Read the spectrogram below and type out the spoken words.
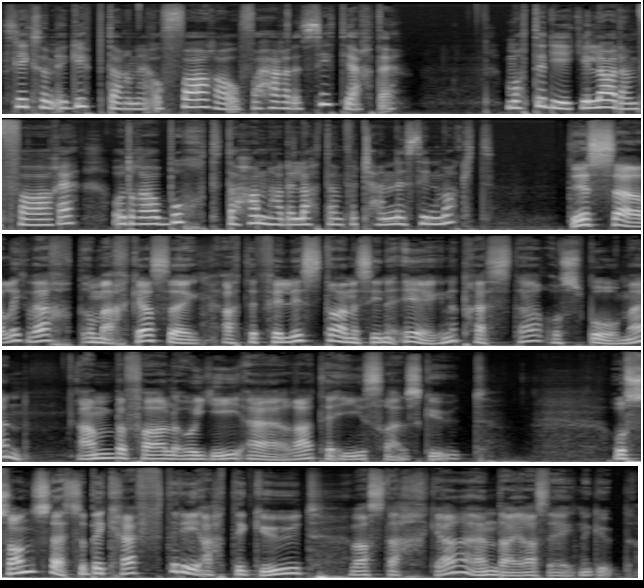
slik som egypterne og farao forherdet sitt hjerte? Måtte de ikke la dem fare og dra bort da han hadde latt dem få kjenne sin makt? Det er særlig verdt å merke seg at filisterne sine egne prester og spåmenn anbefaler å gi ære til Israels gud. Og sånn sett så bekrefter de at Gud var sterkere enn deres egne guder.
